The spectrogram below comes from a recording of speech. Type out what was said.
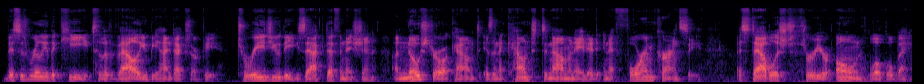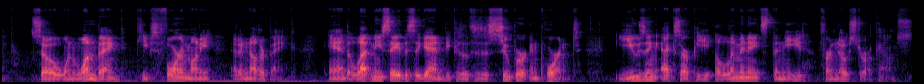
This is really the key to the value behind XRP. To read you the exact definition, a Nostro account is an account denominated in a foreign currency, established through your own local bank. So when one bank keeps foreign money at another bank. And let me say this again because this is super important using XRP eliminates the need for Nostro accounts.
